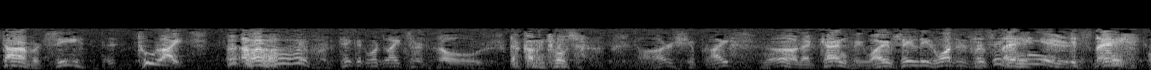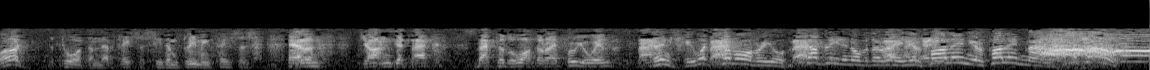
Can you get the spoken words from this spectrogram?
starboard, see? Two lights. Different. Take it, what lights are those? They're coming closer. Stars, ship lights? No, that can't be. Why, I've sailed these waters for 15 they. years. It's they. What? The two of them, their faces, see them gleaming faces. Ellen, John, get back. Back to the water. I threw you in. Back. Bensky, what's Back. come over you? Back. Stop leaning over the Back, rain. You'll fall in. You'll fall in, man. Ah! Look out!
